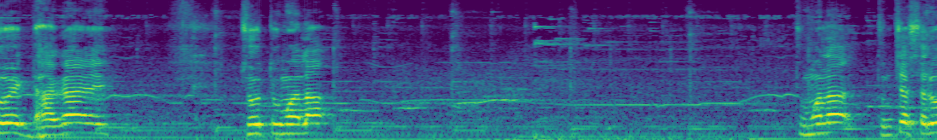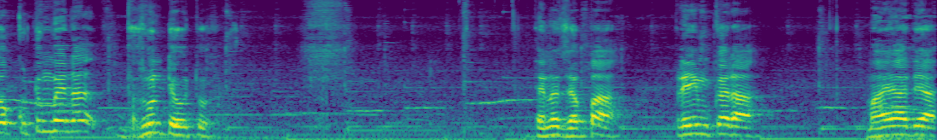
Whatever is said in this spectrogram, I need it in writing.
तो एक धागा आहे जो तुम्हाला तुम्हाला तुमच्या सर्व कुटुंबियांना धरून ठेवतो. त्यांना जपा प्रेम करा माया द्या.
